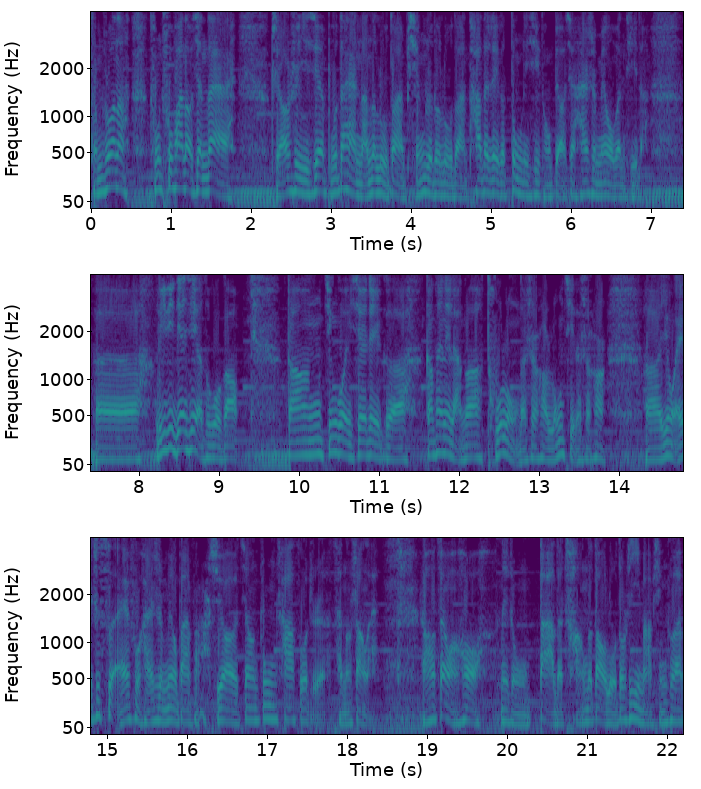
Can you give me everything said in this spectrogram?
怎么说呢？从出发到现在，只要是一些不太难的路段、平直的路段，它的这个动力系统表现还是没有问题的。呃，离地间隙也足够高。当经过一些这个刚才那两个土垄的时候，隆起的时候，呃，用 H 四 F 还是没有办法，需要将中差锁止才能上来。然后再往后那种大的长的道路都是一马平川。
